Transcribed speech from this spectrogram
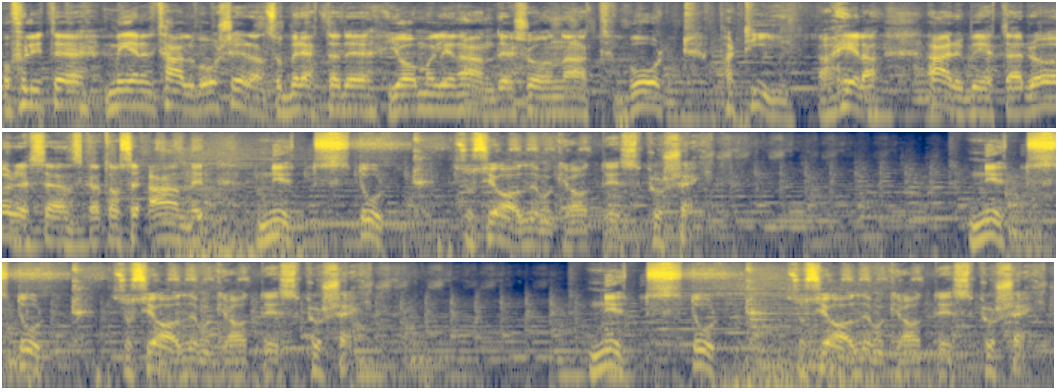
Och för lite mer än ett halvår sedan så berättade jag och Magdalena Andersson att vårt parti, ja hela arbetarrörelsen ska ta sig an ett nytt stort socialdemokratiskt projekt. Nytt stort socialdemokratiskt projekt. Nytt stort socialdemokratiskt projekt.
